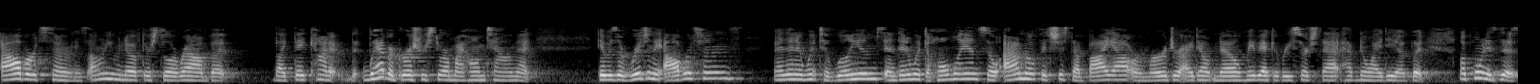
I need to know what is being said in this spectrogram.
Albertsons. I don't even know if they're still around, but like they kind of, we have a grocery store in my hometown that it was originally Albertsons and then it went to Williams and then it went to Homeland. So I don't know if it's just a buyout or merger. I don't know. Maybe I could research that. Have no idea. But my point is this.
